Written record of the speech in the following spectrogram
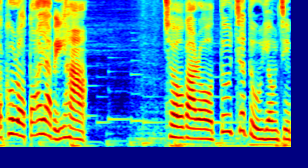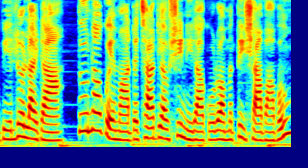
အခုတော့သွားရပြီဟာချောကတော့သူ့ချစ်သူယုံကြည်ပြီးလွတ်လိုက်တာသူ့နောက်ွယ်မှာတခြားတယောက်ရှိနေတာကိုတော့မသိရှာပါဘူး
